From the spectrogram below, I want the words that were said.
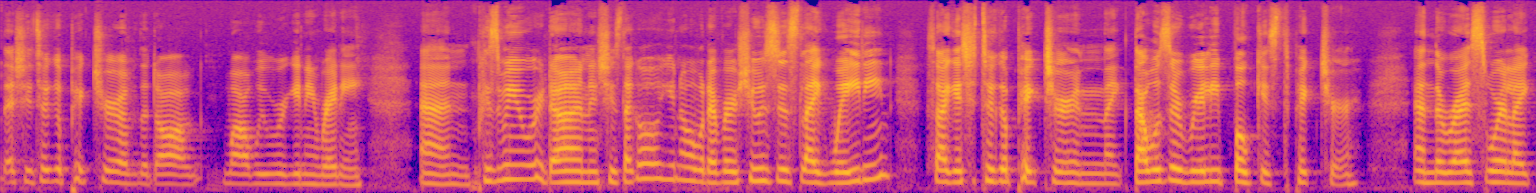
that she took a picture of the dog while we were getting ready. And because we were done, and she's like, oh, you know, whatever. She was just like waiting. So I guess she took a picture, and like that was a really focused picture. And the rest were like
